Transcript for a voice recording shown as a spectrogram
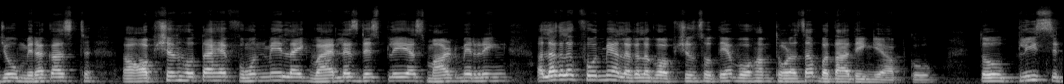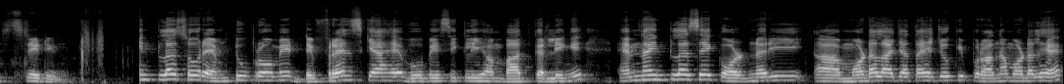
जो मेराकास्ट ऑप्शन होता है फ़ोन में लाइक वायरलेस डिस्प्ले या स्मार्ट मिररिंग अलग अलग फ़ोन में अलग अलग ऑप्शंस होते हैं, वो हम थोड़ा सा बता देंगे आपको। तो please state in nine plus और एम टू प्रो में डिफरेंस क्या है, वो बेसिकली हम बात कर लेंगे। एम नाइन प्लस एक ऑर्डनरी मॉडल आ जाता है जो कि पुराना मॉडल है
